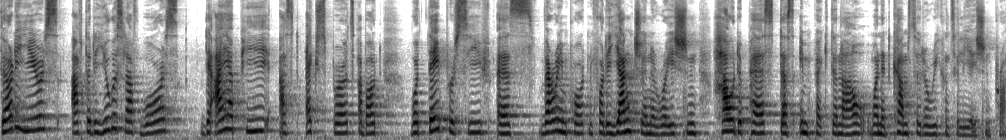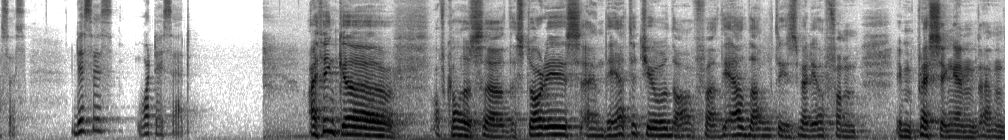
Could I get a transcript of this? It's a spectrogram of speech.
30 years after the Yugoslav wars, the IIP asked experts about what they perceive as very important for the young generation, how the past does impact the now when it comes to the reconciliation process. This is what they said. I think, uh, of course, uh, the stories and the attitude of uh, the adult is very often impressing and, and,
